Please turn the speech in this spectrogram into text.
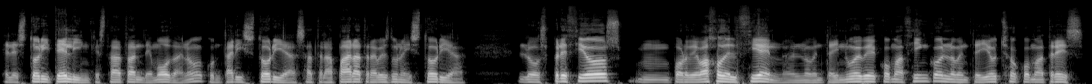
El storytelling que está tan de moda, ¿no? Contar historias, atrapar a través de una historia. Los precios mm, por debajo del 100, el 99,5, el 98,3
